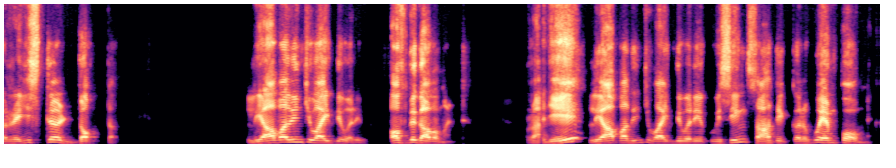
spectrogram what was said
a registered doctor లియాపాదించి వైద్యవరేకు ఆఫ్ ది గవర్నమెంట్ రాజే లియాపాదించి వైద్యవరేకు విసింగ్ సాహతిక్కరకు empowerment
